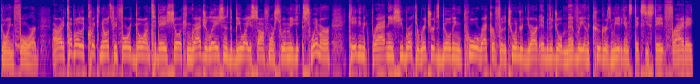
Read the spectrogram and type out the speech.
going forward. All right, a couple other quick notes before we go on today's show. Congratulations to BYU sophomore swimmer Katie McBratney. She broke the Richards Building pool record for the 200 yard individual medley in the Cougars meet against Dixie State Friday.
